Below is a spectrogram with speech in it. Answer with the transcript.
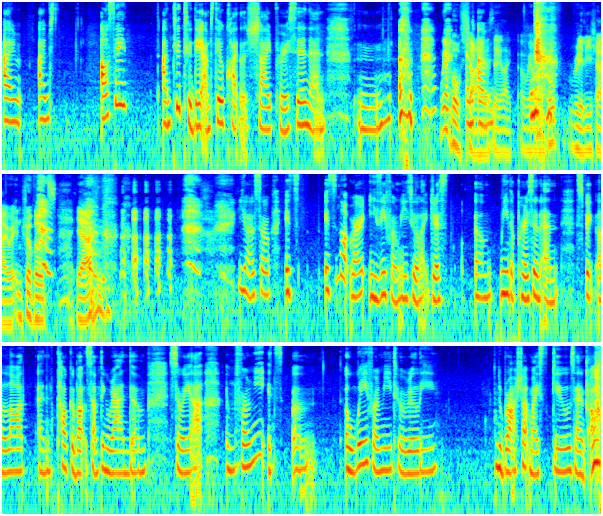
I'm I'm I'll say until today I'm still quite a shy person and mm, we're both shy i um, say like we're, we're both really shy we're introverts yeah yeah, so it's it's not very easy for me to like just um, meet a person and speak a lot and talk about something random. So yeah, um, for me it's um, a way for me to really brush up my skills and all.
